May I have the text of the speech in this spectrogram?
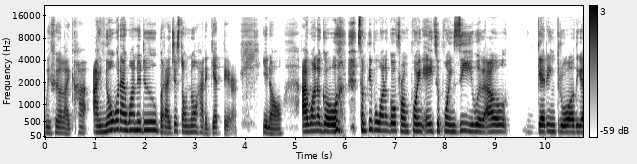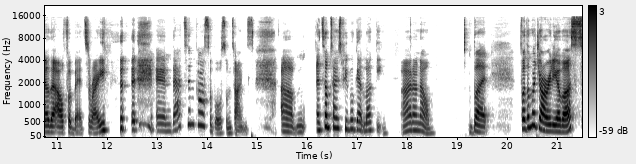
we feel like "Ha- i know what i want to do but i just don't know how to get there you know? I want to go some people want to go from point a to point z without getting through all the other alphabets right? And that's impossible sometimes um and sometimes people get lucky i don't know but for the majority of us,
